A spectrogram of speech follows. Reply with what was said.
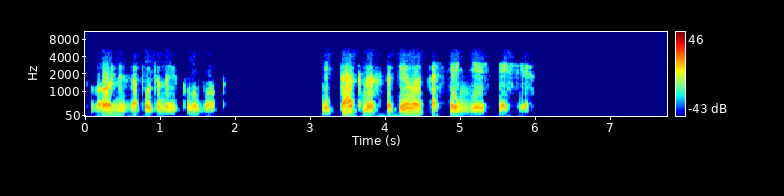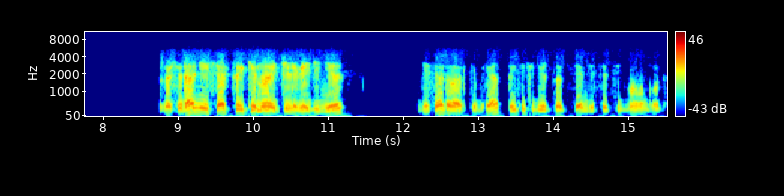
в сложный запутанный клубок. И так наступила осенняя сессия. Заседание секции кино и телевидения 10 октября 1977 года.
